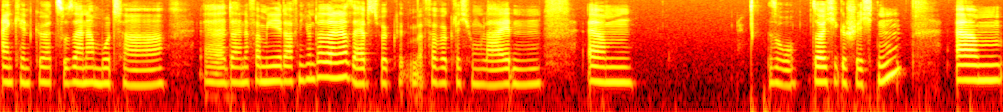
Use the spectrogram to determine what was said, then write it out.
ein Kind gehört zu seiner Mutter. Äh, deine Familie darf nicht unter deiner Selbstverwirklichung leiden. Ähm, so, solche Geschichten. Ähm,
